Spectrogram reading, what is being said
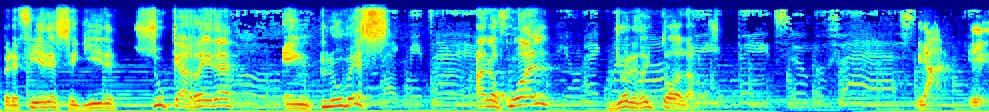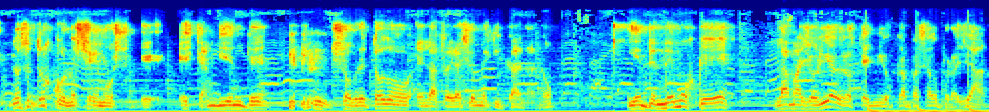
prefiere seguir su carrera en clubes, a lo cual yo le doy toda la razón. Mirá, eh, nosotros conocemos eh, este ambiente, sobre todo en la Federación Mexicana, ¿no? Y entendemos que la mayoría de los técnicos que han pasado por allá,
